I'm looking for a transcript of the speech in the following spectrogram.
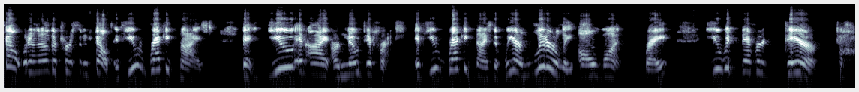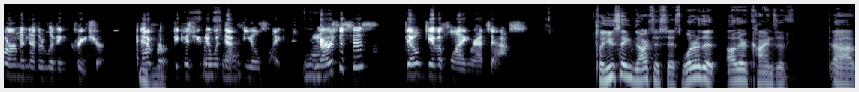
felt what another person felt, if you recognized that you and I are no different, if you recognize that we are literally all one, right? You would never dare to harm another living creature ever mm-hmm. because you know For what sure. that feels like. Yeah. Narcissists don't give a flying rat's ass. So you say narcissist. What are the other kinds of uh,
